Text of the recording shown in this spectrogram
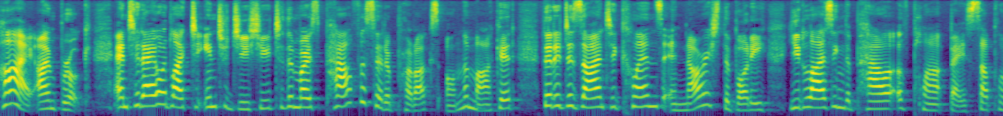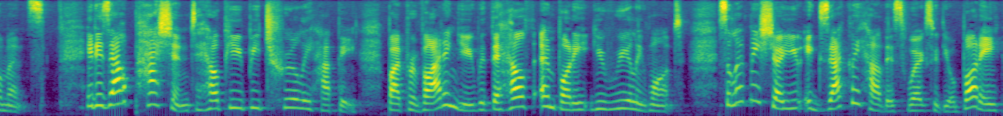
Hi, I'm Brooke, and today I would like to introduce you to the most powerful set of products on the market that are designed to cleanse and nourish the body utilising the power of plant based supplements. It is our passion to help you be truly happy by providing you with the health and body you really want. So, let me show you exactly how this works with your body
